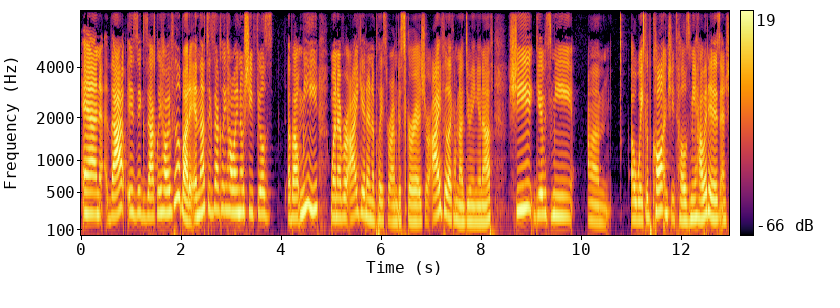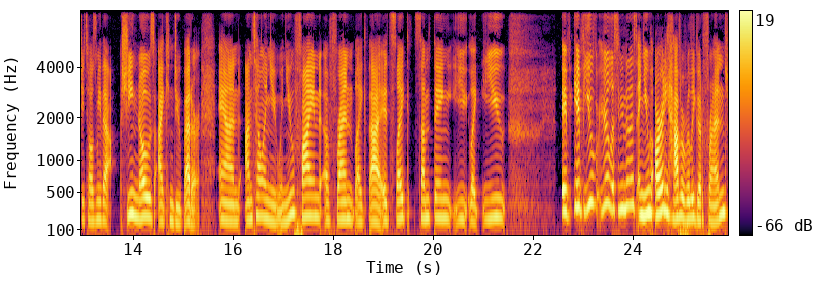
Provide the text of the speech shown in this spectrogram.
And that is exactly how I feel about it. And that's exactly how I know she feels about me whenever I get in a place where I'm discouraged or I feel like I'm not doing enough. She gives me um a wake up call and she tells me how it is and she tells me that she knows I can do better. And I'm telling you, when you find a friend like that, it's like something you like you if if you you're listening to this and you already have a really good friend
